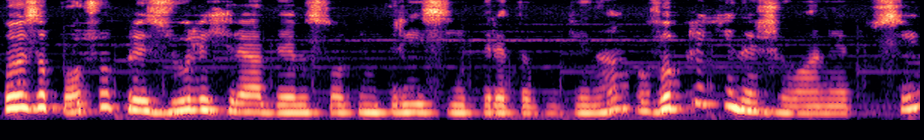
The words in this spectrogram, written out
Той започва през юли 1933 година, въпреки нежеланието си,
